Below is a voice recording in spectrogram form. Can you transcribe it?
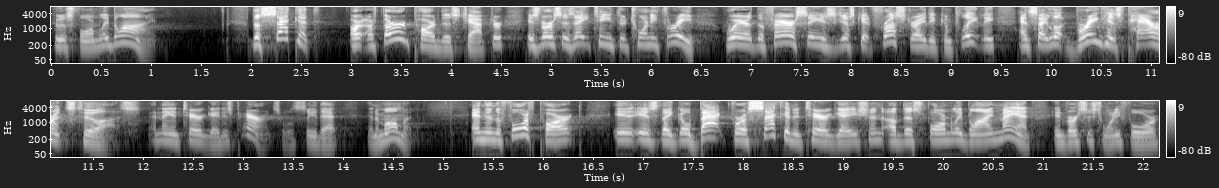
who is formerly blind. The second or, or third part of this chapter is verses 18 through 23, where the Pharisees just get frustrated completely and say, Look, bring his parents to us. And they interrogate his parents. We'll see that in a moment. And then the fourth part is, they go back for a second interrogation of this formerly blind man in verses 24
